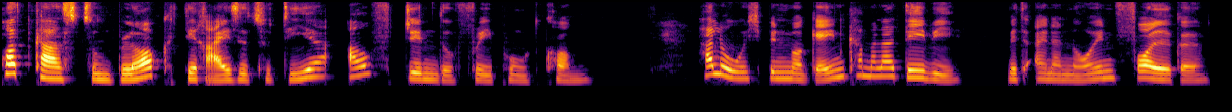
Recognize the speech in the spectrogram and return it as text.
Podcast zum Blog Die Reise zu dir auf jimdofree.com. Hallo, ich bin Morgane Kamala Devi mit einer neuen Folge.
